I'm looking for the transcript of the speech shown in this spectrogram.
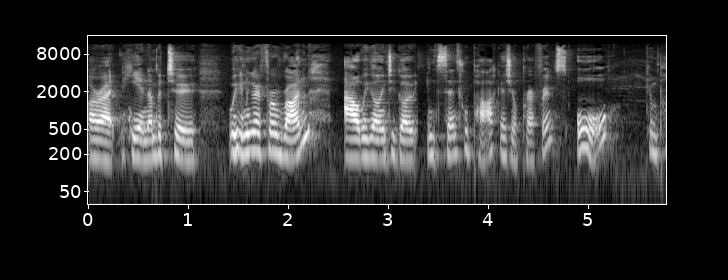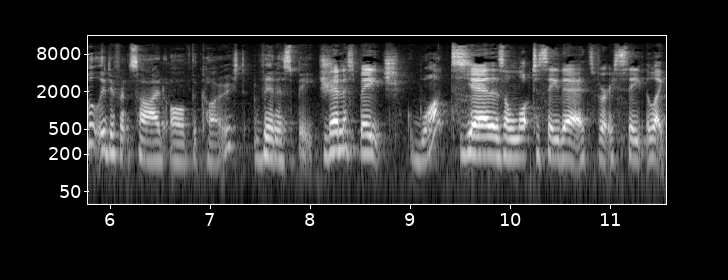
All right, here, number two. We're going to go for a run. Are we going to go in Central Park as your preference or completely different side of the coast, Venice Beach? Venice Beach. what? Yeah, there's a lot to see there. It's very scenic. Like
